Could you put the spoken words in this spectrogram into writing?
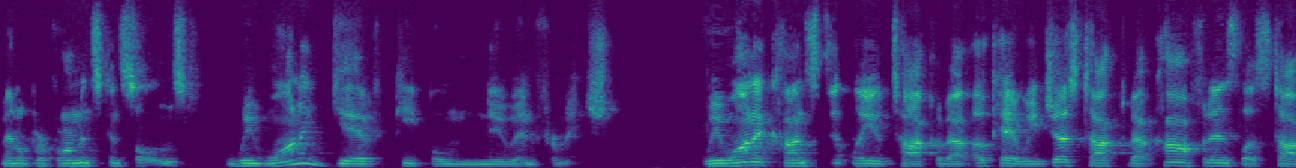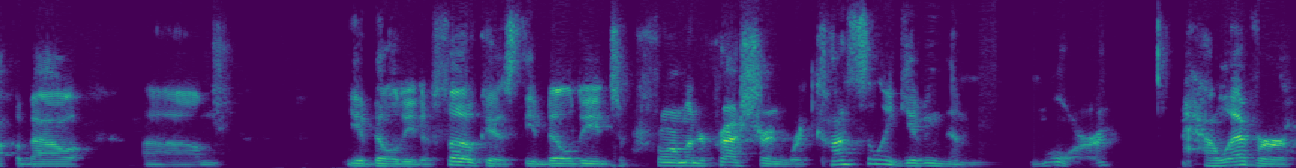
mental performance consultants. We want to give people new information. We want to constantly talk about okay, we just talked about confidence. Let's talk about um, the ability to focus, the ability to perform under pressure, and we're constantly giving them more. However,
